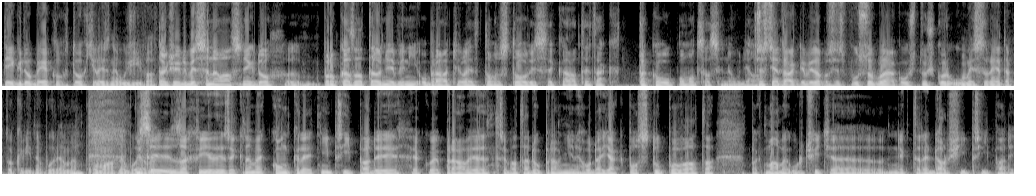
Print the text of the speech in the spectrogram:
ty, kdo by jako to chtěli zneužívat. Takže kdyby se na vás někdo eh, prokazatelně vinný obrátil, toho z toho vysekáte, tak takovou pomoc asi neuděláte. Přesně tak, kdyby to prostě způsobilo nějakou tu škodu úmyslně, tak to krýt nebudeme, pomáhat nebudeme. My si za chvíli řekneme konkrétní případy, jako je právě třeba ta dopravní nehoda, jak postupovat a pak máme určitě některé další případy.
